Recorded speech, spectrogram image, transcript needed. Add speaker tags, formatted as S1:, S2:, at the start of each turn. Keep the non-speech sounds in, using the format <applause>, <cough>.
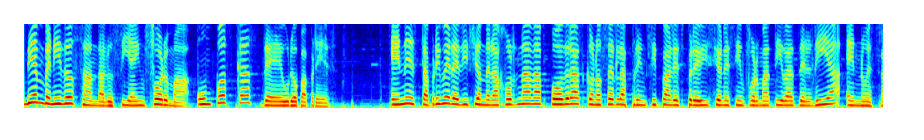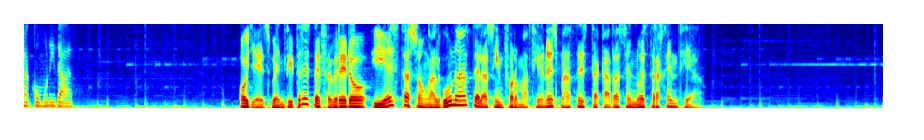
S1: Bienvenidos a Andalucía Informa, un podcast de Europa Press. En esta primera edición de la jornada podrás conocer las principales previsiones informativas del día en nuestra comunidad.
S2: Hoy es 23 de febrero y estas son algunas de las informaciones más destacadas en nuestra agencia.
